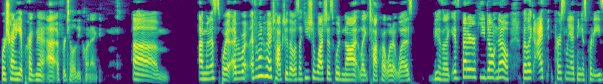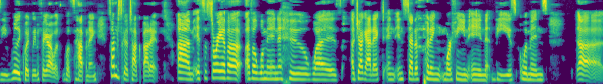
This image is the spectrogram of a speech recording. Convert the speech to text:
were trying to get pregnant at a fertility clinic. Um, I'm gonna spoil everyone. Everyone who I talked to that was like, "You should watch this," would not like talk about what it was because like it's better if you don't know. But like I th- personally, I think it's pretty easy, really quickly to figure out what, what's happening. So I'm just gonna talk about it. Um, it's the story of a of a woman who was a drug addict, and instead of putting morphine in these women's uh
